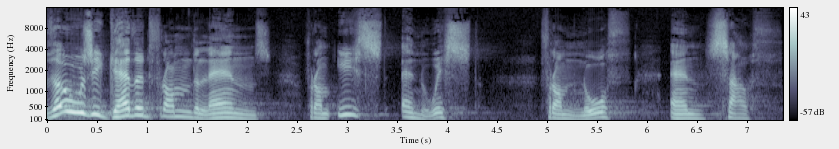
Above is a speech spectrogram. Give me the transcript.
those he gathered from the lands, from east and west, from north and south.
